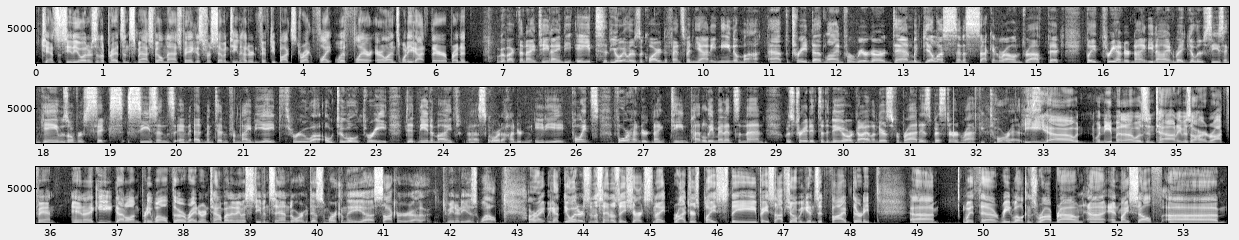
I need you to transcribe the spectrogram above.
Chance to see the Oilers and the Preds in Smashville, Nash Vegas for 1750 bucks. Direct flight with Flair Airlines. What do you got there, Brendan? We'll go back to 1998. The Oilers acquired defenseman Janne Niinimaa at the trade deadline for rearguard Dan McGillis and a second round draft pick. He played 399 regular season games over six seasons in Edmonton from 98 through uh, 0203. Did Niinimaa uh, scored 188 points, 419 penalty minutes, and then was traded to the New York Islanders for Brad Isbister and Raffi Torres. He, uh, when Niinimaa was in town, he was a hard rock fan and I think he got along pretty well with a writer in town by the name of Steven Sandor, who does some work in the uh, soccer uh, community as well. All right, we got the Oilers and the San Jose Sharks tonight. Rogers Place. The face-off show begins at 5:30. Um, with uh, Reed Wilkins, Rob Brown, uh, and myself. Um,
